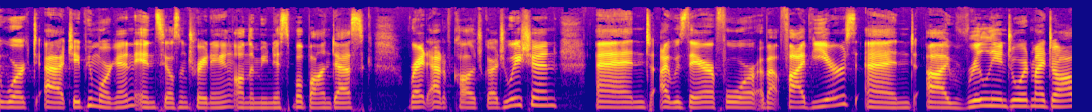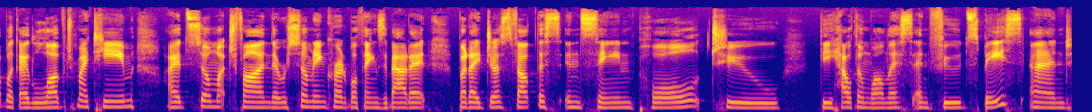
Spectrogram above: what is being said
worked at JP Morgan in sales and trading on the municipal bond desk right out of college graduation. And I was there for about five years and I really enjoyed my job. Like, I loved my team. I had so much fun. There were so many incredible things about it. But I just felt this insane pull to the health and wellness and food space. And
